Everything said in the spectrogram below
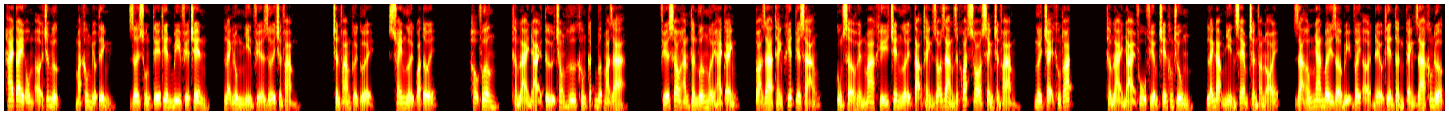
hai tay ôm ở trước ngực, mặt không biểu tình, rơi xuống tế thiên bi phía trên, lạnh lùng nhìn phía dưới trần phàm. Trần phàm cười cười, xoay người qua tới. Hậu phương thầm lại nhải từ trong hư không cất bước mà ra. Phía sau hắn thần vương mười hai cánh, tỏa ra thánh khiết tia sáng, cùng sở huyền ma khí trên người tạo thành rõ ràng dứt khoát so sánh trần phàm, ngươi chạy không thoát. Thầm lại nhải phù phiếm trên không trung, lãnh đạo nhìn xem trần phàm nói dạ hồng nhan bây giờ bị vây ở đều thiên thần cảnh ra không được,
